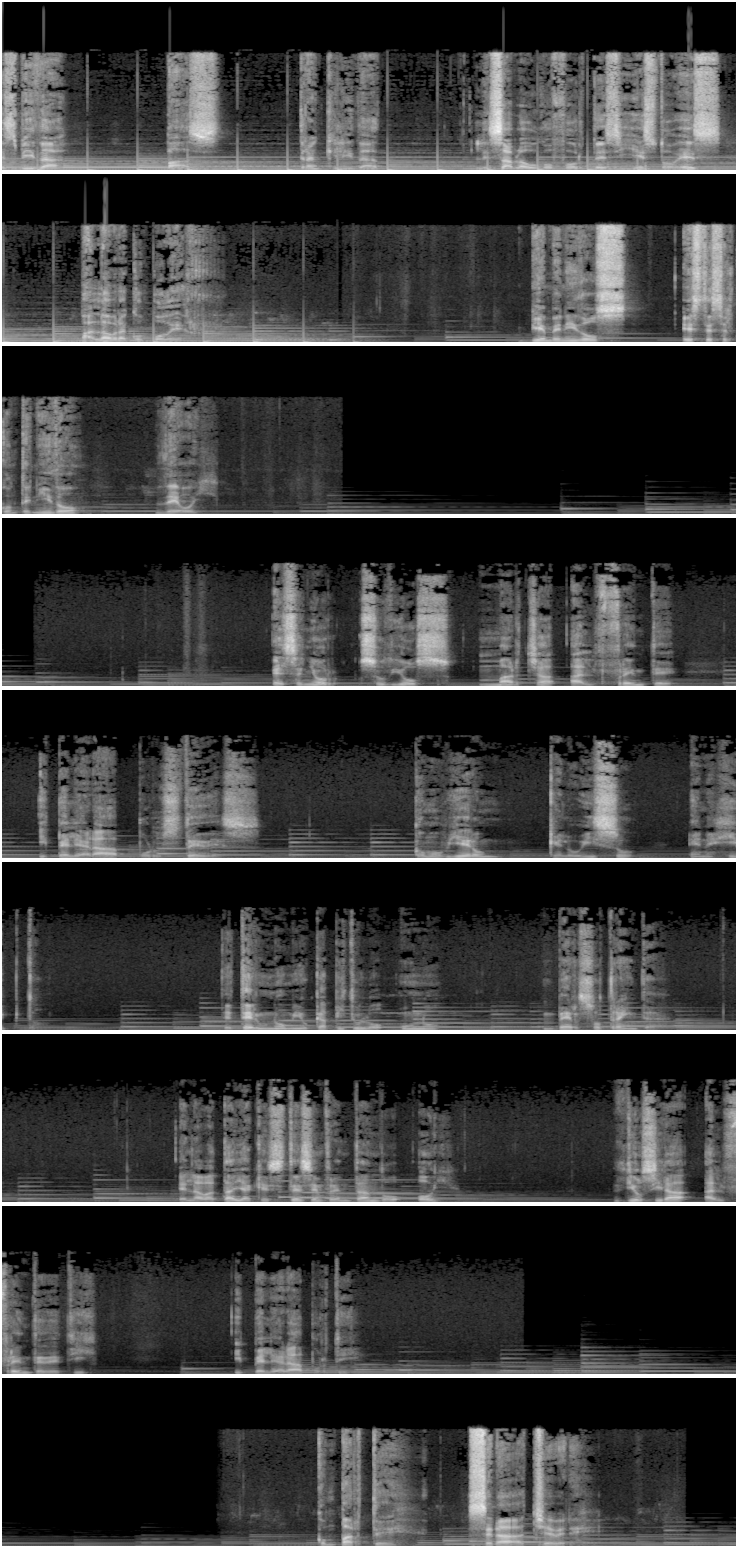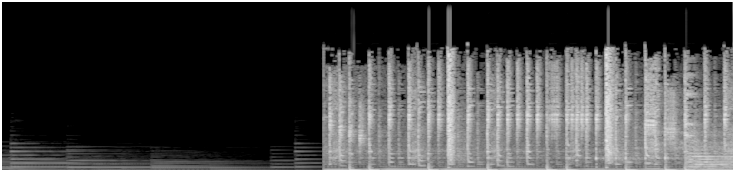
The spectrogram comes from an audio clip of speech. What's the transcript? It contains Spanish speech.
es vida, paz, tranquilidad. Les habla Hugo Fortes y esto es Palabra con Poder. Bienvenidos, este es el contenido de hoy. El Señor, su Dios, marcha al frente y peleará por ustedes, como vieron que lo hizo en Egipto. Deuteronomio capítulo 1, verso 30. En la batalla que estés enfrentando hoy, Dios irá al frente de ti y peleará por ti. Comparte, será chévere.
